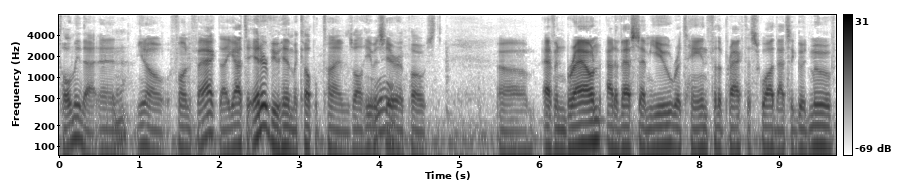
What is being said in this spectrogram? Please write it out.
told me that. And, Yeah. you know, fun fact, I got to interview him a couple times while he was here at Post. Um, Evan Brown out of SMU retained for the practice squad. That's a good move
